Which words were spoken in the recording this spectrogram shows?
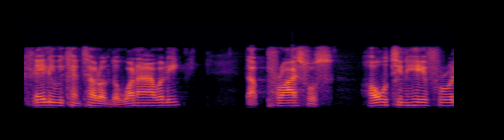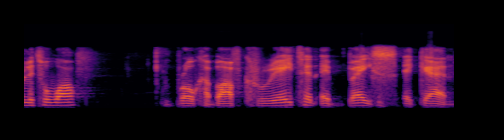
Clearly, we can tell on the one hourly that price was halting here for a little while, broke above, created a base again.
